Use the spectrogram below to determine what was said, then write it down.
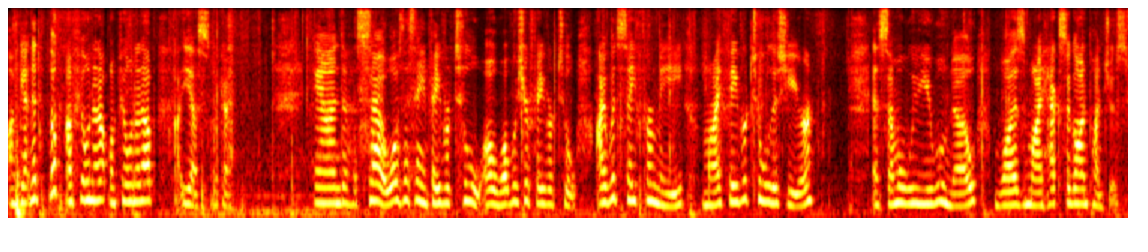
I'm getting it. Look, I'm filling it up. I'm filling it up. Uh, yes, okay. And so, what was I saying? Favorite tool. Oh, what was your favorite tool? I would say for me, my favorite tool this year, and some of you will know, was my hexagon punches.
